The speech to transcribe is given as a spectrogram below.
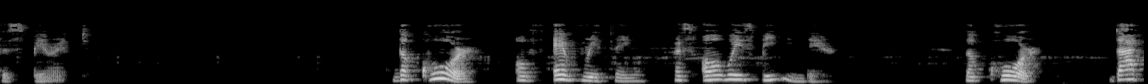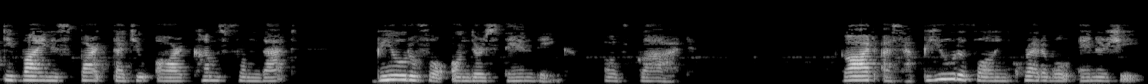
the spirit. The core of everything has always been in there. The core, that divine spark that you are comes from that beautiful understanding of God. God as a beautiful, incredible energy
